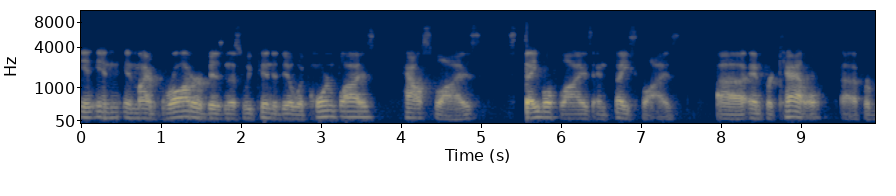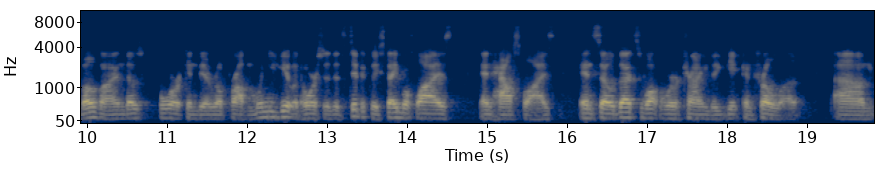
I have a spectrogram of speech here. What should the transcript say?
in in in my broader business, we tend to deal with horn flies, house flies, stable flies, and face flies. Uh, and for cattle, uh, for bovine, those four can be a real problem. When you get with horses, it's typically stable flies and house flies, and so that's what we're trying to get control of. Um,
